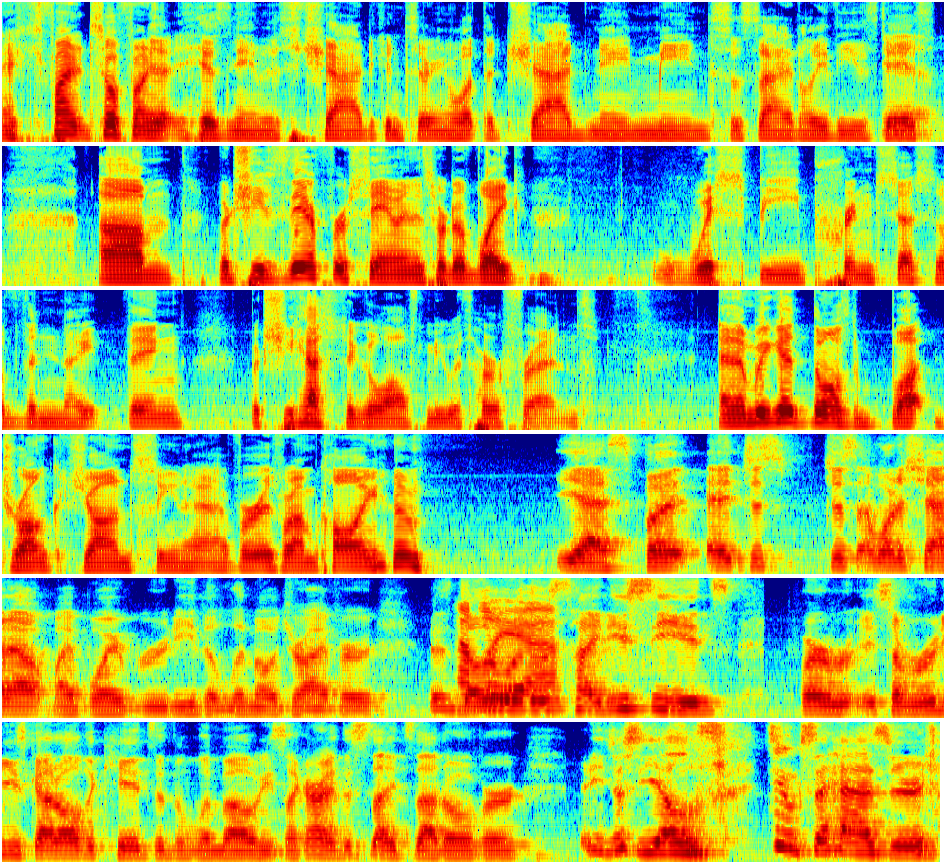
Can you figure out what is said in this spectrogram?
And I find it so funny that his name is Chad, considering what the Chad name means societally these days. Um, but she's there for Sam in this sort of like wispy princess of the night thing, but she has to go off me with her friends. And then we get the most butt drunk John Cena ever, is what I'm calling him. Yes, but it just just I want to shout out my boy Rudy, the limo driver. There's Hell another one of those tiny scenes where so Rudy's got all the kids in the limo. He's like, "All right, this night's not over," and he just yells, "Dukes a hazard!"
